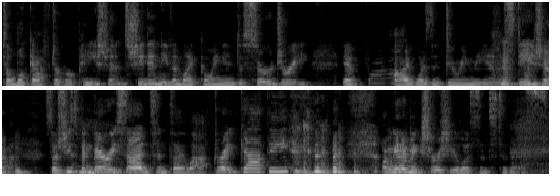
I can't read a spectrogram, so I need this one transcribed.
to look after her patients. She didn't even like going into surgery if I wasn't doing the anesthesia. so she's been very sad since I left, right, Kathy? I'm going to make sure she listens to this.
